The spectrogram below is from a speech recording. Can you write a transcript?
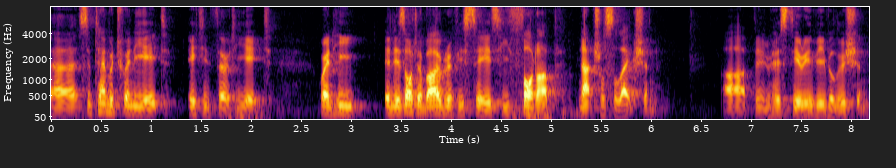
uh, September 28, 1838, when he, in his autobiography, says he thought up natural selection, uh, his theory of evolution.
